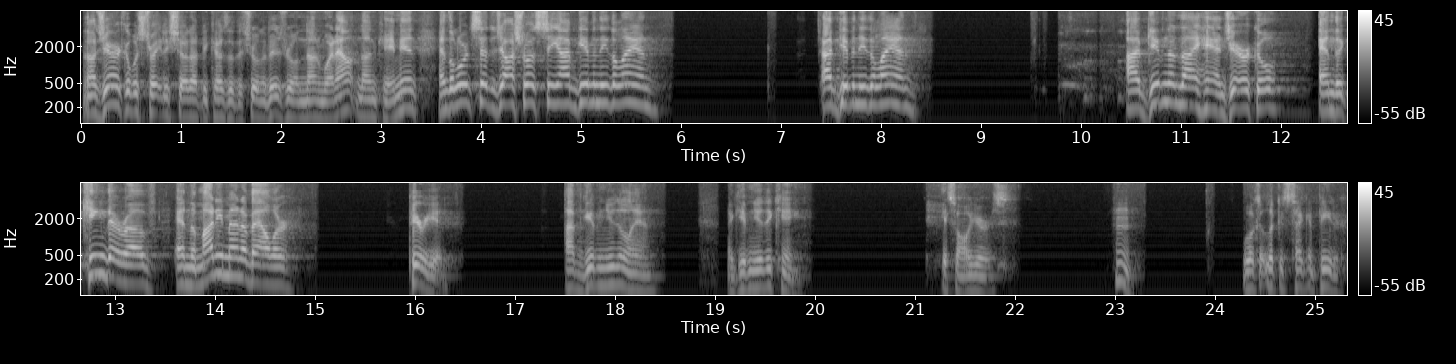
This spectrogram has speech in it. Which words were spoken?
Now, Jericho was straightly shut up because of the children of Israel. None went out, none came in. And the Lord said to Joshua, See, I've given thee the land. I've given thee the land. I've given in thy hand Jericho and the king thereof and the mighty men of valor. Period. I've given you the land. I've given you the king. It's all yours. Hmm. Look at, look at 2 Peter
